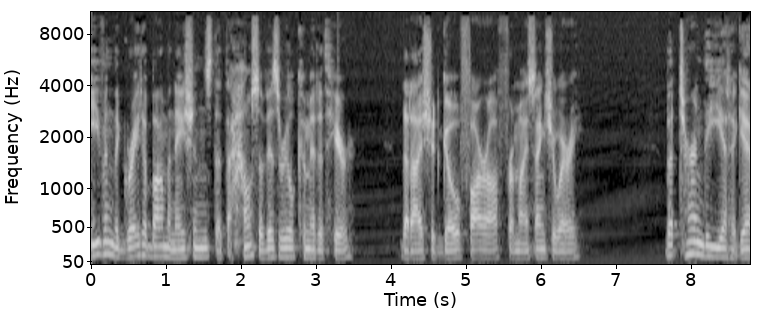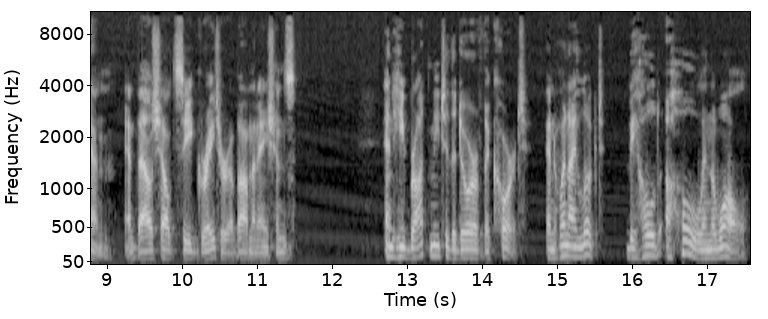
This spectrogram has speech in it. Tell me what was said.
Even the great abominations that the house of Israel committeth here, that I should go far off from my sanctuary? But turn thee yet again, and thou shalt see greater abominations. And he brought me to the door of the court, and when I looked, behold, a hole in the wall.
